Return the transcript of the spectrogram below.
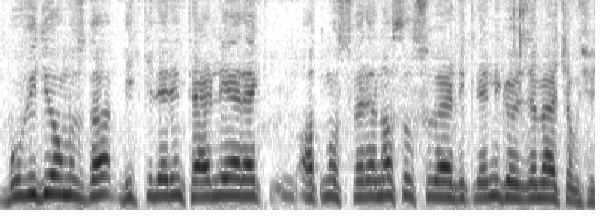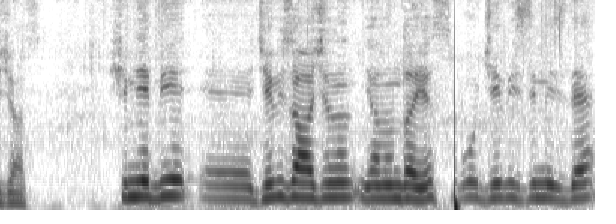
Bu videomuzda bitkilerin terleyerek atmosfere nasıl su verdiklerini gözlemeye çalışacağız. Şimdi bir e, ceviz ağacının yanındayız. Bu cevizimizde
